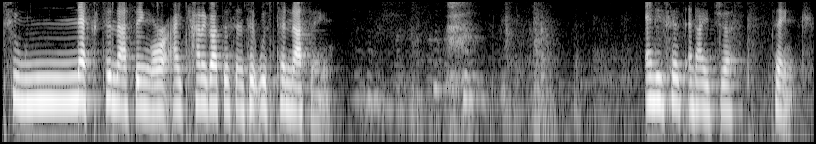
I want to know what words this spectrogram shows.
to next to nothing, or I kind of got the sense it was to nothing. And he says, And I just think.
